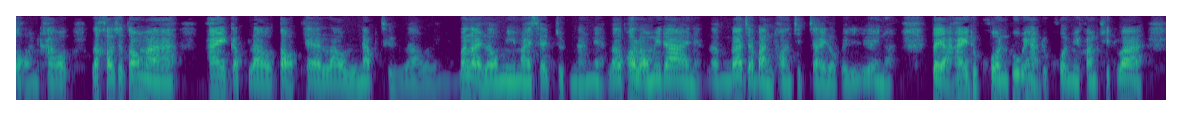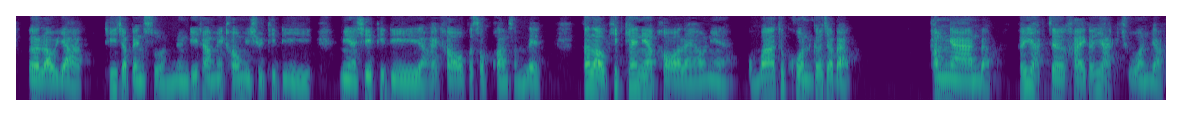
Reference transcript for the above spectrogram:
สอนเขา แล้วเขาจะต้องมาให้กับเราตอบแทนเราหรือนับถือเราอะไรเงี้ยเมื่อไหร่เรามี mindset จุดนั้นเนี่ยแล้วพอเราไม่ได้เนี่ยเราก็จจะบั่นทอนจิตใจเราไปเรื่อยๆเนาะแต่อยากให้ทุกคนผู้บริหารทุกคนมีความคิดว่าเออเราอยาก ที่จะเป็นส่วนหนึ่งที่ทำให้เขามีชีวิตที่ดี มีอาชีพที่ดี อยากให้เขาประสบความสำเร็จ ถ้าเราคิดแค่นี้พอแล้วเนี่ย ผมว่าทุกคนก็จะแบบทำงานแบบเฮ้ยอยากเจอใครก็อยากชวนอยาก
